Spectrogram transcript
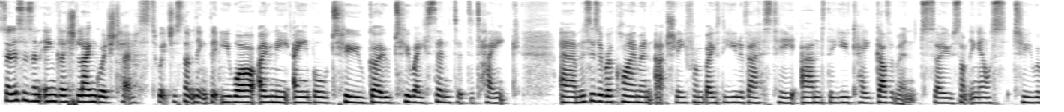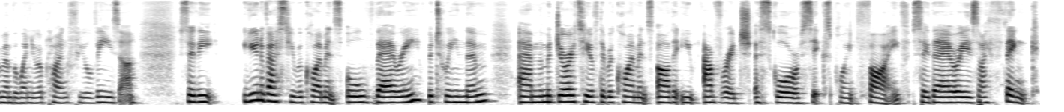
so, this is an English language test, which is something that you are only able to go to a centre to take. Um, this is a requirement actually from both the university and the UK government. So, something else to remember when you're applying for your visa. So, the university requirements all vary between them. Um, the majority of the requirements are that you average a score of 6.5. So, there is, I think,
